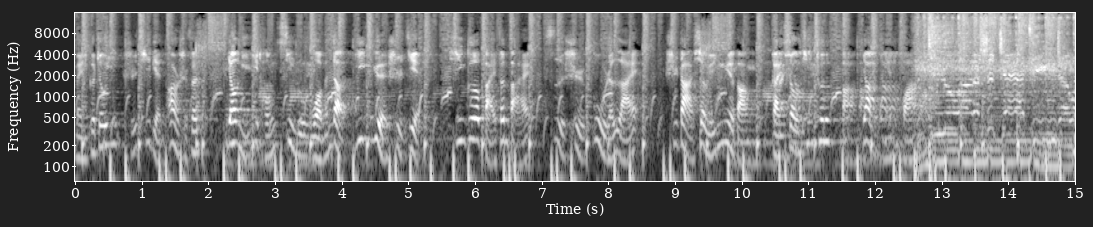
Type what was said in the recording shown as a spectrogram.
每个周一十七点二十分，邀你一同进入我们的音乐世界。新歌百分百，似是故人来。师大校园音乐榜，感受青春榜样年华。进入我的世界，听着我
